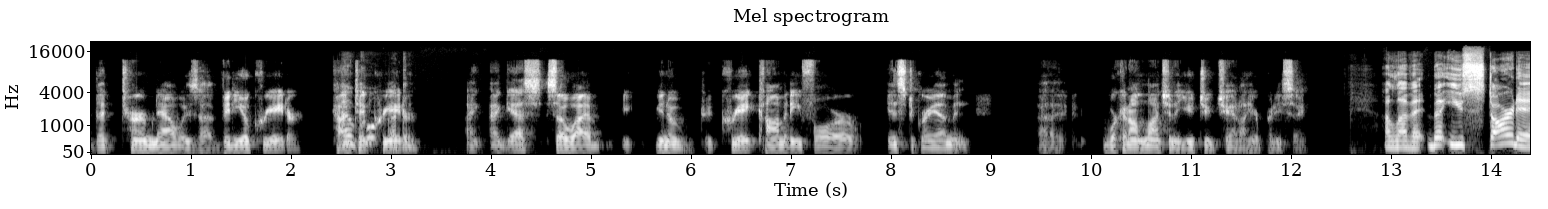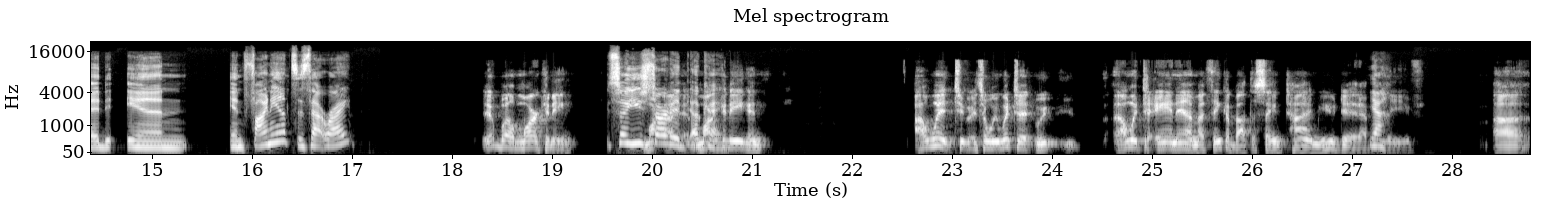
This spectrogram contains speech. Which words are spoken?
the term now is a video creator, content oh, cool. creator, okay. I, I, guess. So I, you know, create comedy for Instagram and uh, working on launching a YouTube channel here pretty soon. I love it. But you started in in finance, is that right? Yeah, well, marketing. So you started uh, okay. marketing, and I went to. So we went to. We, I went to A and M. I think about the same time you did, I yeah. believe. Uh,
